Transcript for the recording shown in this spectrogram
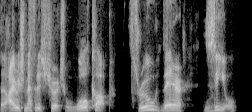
The Irish Methodist Church woke up through their zeal,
